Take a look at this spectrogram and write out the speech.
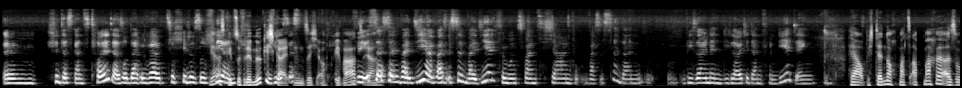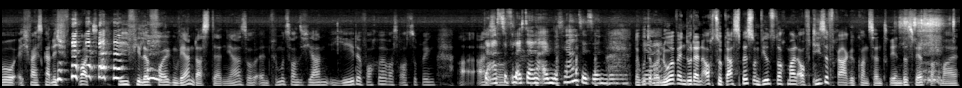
ähm, ich finde das ganz toll, also darüber zu philosophieren. Ja, es gibt so viele Möglichkeiten, das, sich auch privat. Wie ja. ist das denn bei dir? Was ist denn bei dir in 25 Jahren? Was ist denn dann? Wie sollen denn die Leute dann von dir denken? Ja, ob ich denn noch Mats abmache? Also ich weiß gar nicht, Gott, wie viele Folgen wären das denn? Ja, so in 25 Jahren jede Woche was rauszubringen. Also, da hast du vielleicht deine eigene Fernsehsendung. Na gut, ja. aber nur, wenn du dann auch zu Gast bist und wir uns noch mal auf diese Frage konzentrieren. Das wäre es doch mal.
